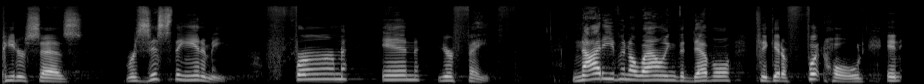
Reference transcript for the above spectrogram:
Peter says, resist the enemy, firm in your faith not even allowing the devil to get a foothold in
